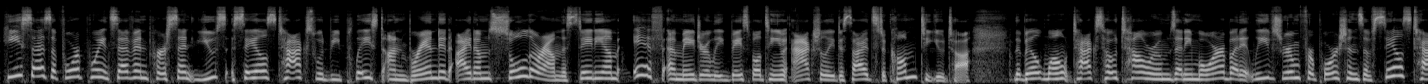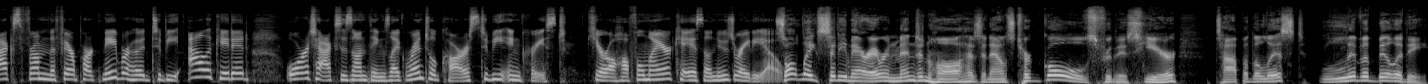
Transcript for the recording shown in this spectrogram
He says a 4.7% use sales tax would be placed on branded items sold around the stadium if a Major League Baseball team actually decides to come to Utah. The bill won't tax hotel rooms anymore, but it leaves room for portions of sales tax from the Fair Park neighborhood to be allocated or taxes on things like rental cars to be increased. Kira Hoffelmeyer, KSL News Radio. Salt Lake City Mayor Erin Mendenhall has announced her goals for this year. Top of the list, livability.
